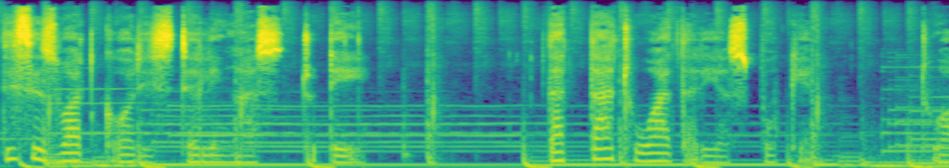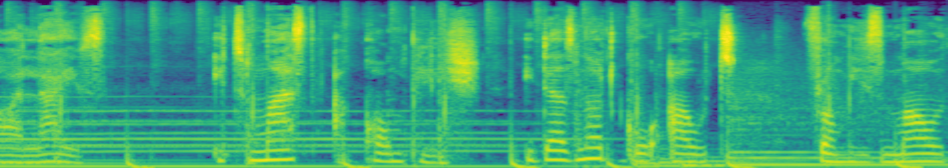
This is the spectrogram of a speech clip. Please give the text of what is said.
This is what God is telling us today. That that word that he has spoken to our lives, it must accomplish. It does not go out from his mouth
